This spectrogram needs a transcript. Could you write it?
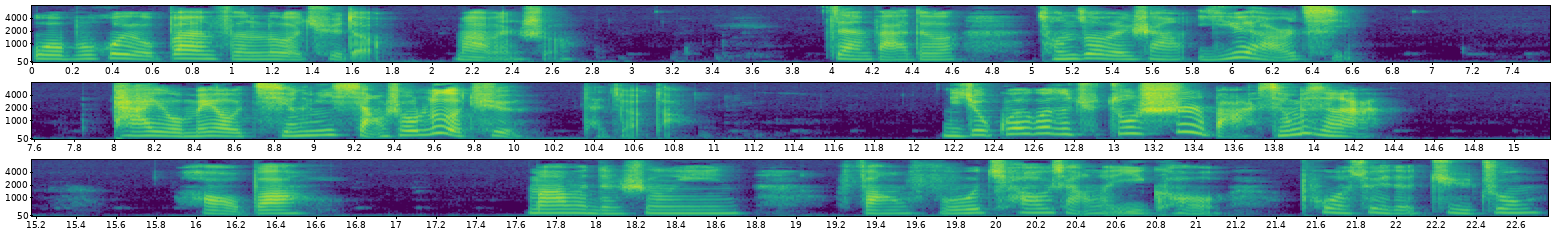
我不会有半分乐趣的。”马文说。赞法德从座位上一跃而起：“他有没有请你享受乐趣？”他叫道：“你就乖乖的去做事吧，行不行啊？”好吧。妈妈的声音仿佛敲响了一口破碎的巨钟。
